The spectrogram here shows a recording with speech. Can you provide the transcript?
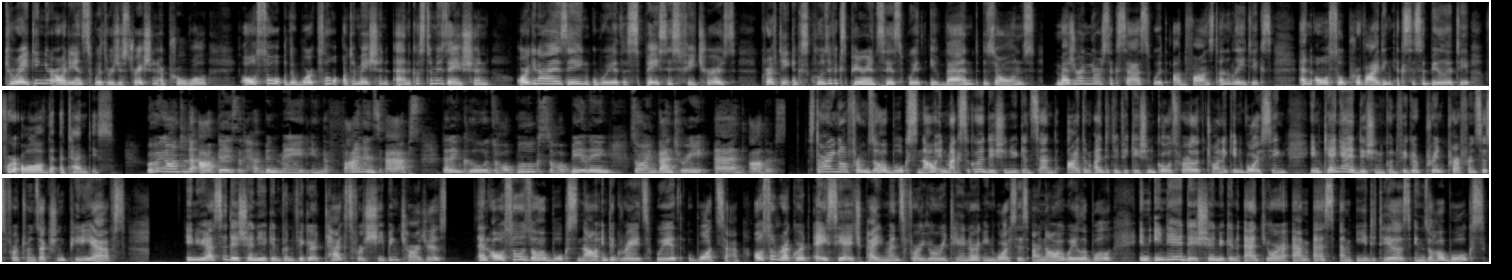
curating your audience with registration approval, also the workflow automation and customization, organizing with spaces features, crafting exclusive experiences with event zones, measuring your success with advanced analytics, and also providing accessibility for all of the attendees. Moving on to the updates that have been made in the finance apps that include Zoho Books, Zoho Billing, Zoho Inventory, and others. Starting off from Zoho Books, now in Mexico edition, you can send item identification codes for electronic invoicing. In Kenya edition, configure print preferences for transaction PDFs. In US edition, you can configure text for shipping charges. And also Zoho Books now integrates with WhatsApp. Also record ACH payments for your retainer invoices are now available. In India edition, you can add your MSME details in Zoho Books.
